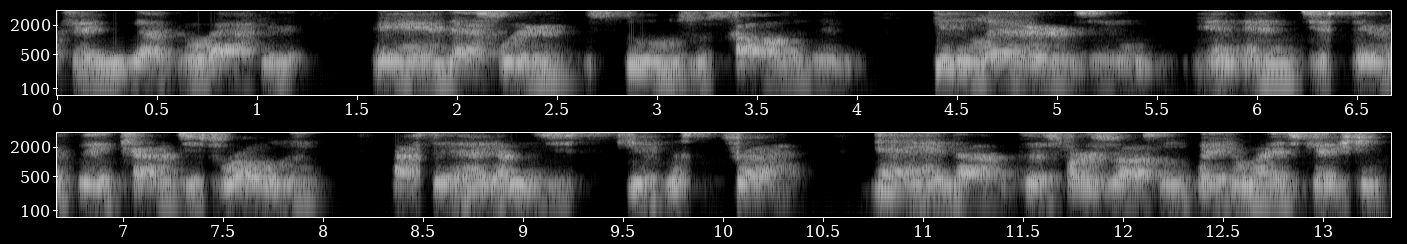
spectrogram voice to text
okay, we got to go after it. And that's where the schools was calling and getting letters and, and, and just everything kind of just rolling. I said, hey, I'm to just give this a try. Yeah. And uh, because first of all, it's to pay for my education.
